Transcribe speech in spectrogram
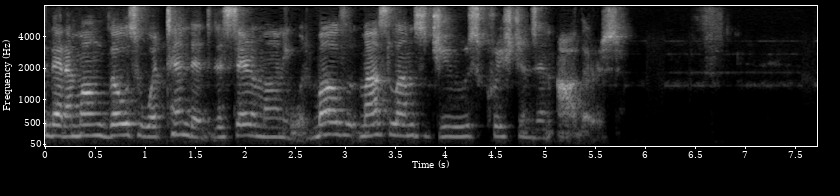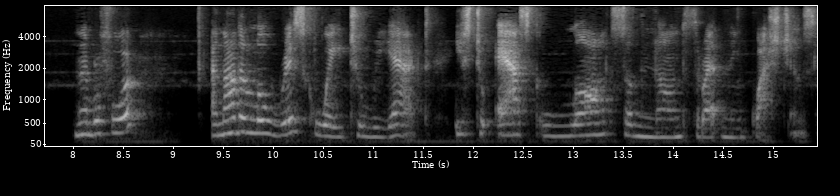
that among those who attended the ceremony were Muslims, Jews, Christians, and others. Number four, another low risk way to react is to ask lots of non threatening questions.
